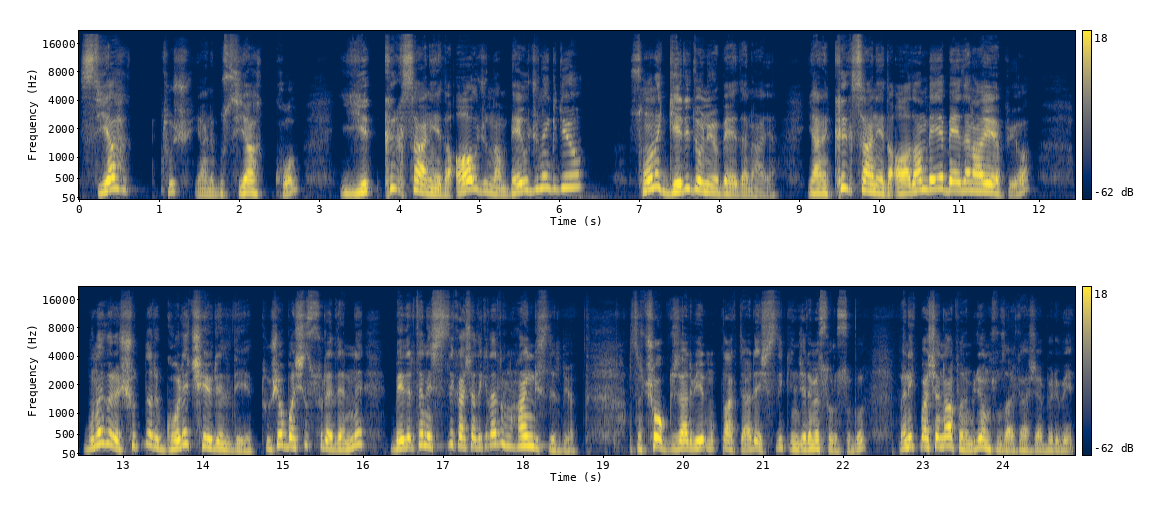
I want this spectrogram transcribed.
Siyah tuş yani bu siyah kol 40 saniyede A ucundan B ucuna gidiyor. Sonra geri dönüyor B'den A'ya. Yani 40 saniyede A'dan B'ye B'den A'ya yapıyor. Buna göre şutları gole çevrildiği tuşa başı sürelerini belirten eşitsizlik aşağıdakilerden hangisidir diyor. Aslında çok güzel bir mutlak değerde eşitsizlik inceleme sorusu bu. Ben ilk başta ne yaparım biliyor musunuz arkadaşlar böyle bir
